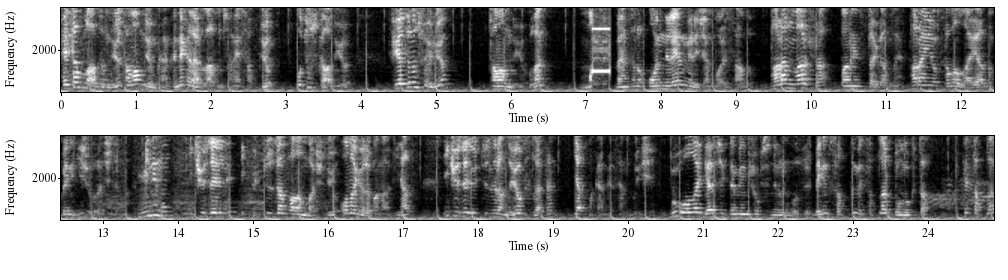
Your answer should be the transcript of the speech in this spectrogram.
hesap lazım diyor. Tamam diyorum kanka ne kadar lazım sana hesap diyor. 30k diyor. Fiyatını söylüyor. Tamam diyor. Ulan ben sana 10 liraya mı vereceğim bu hesabı? Paran varsa bana Instagram'dan yaz. Paran yoksa vallahi yazma. Beni hiç uğraştırma. Minimum 250, 300'den falan başlıyor. Ona göre bana yaz. 250-300 liran da yoksa zaten yapma kanka sen bu işi. Bu olay gerçekten benim çok sinirimi bozuyor. Benim sattığım hesaplar donukta. Hesaplar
